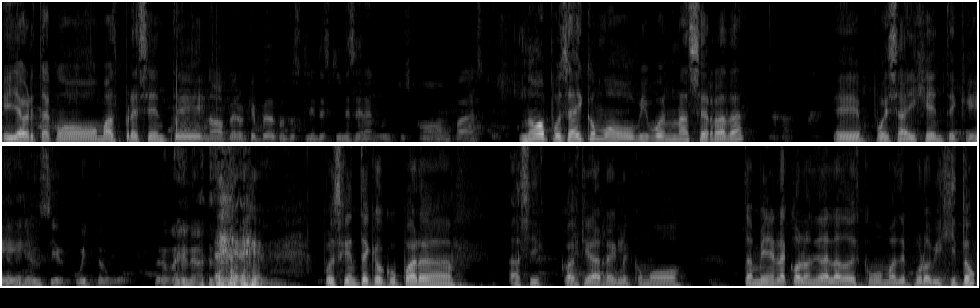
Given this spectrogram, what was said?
Y ya ahorita como más presente, No, pero ¿qué pedo con tus clientes? ¿Quiénes eran, güey? ¿Tus compas? Tus... no, pues ahí como vivo en una cerrada, eh, pues hay gente que... un circuito, güey. Pero bueno. pues gente que ocupara así cualquier arreglo y como también en la colonia de al lado es como más de puro viejito,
